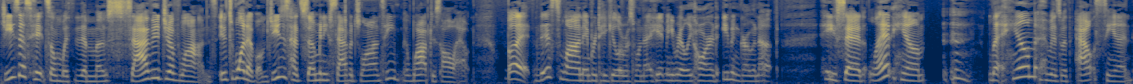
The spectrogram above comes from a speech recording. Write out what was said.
Jesus hits them with the most savage of lines. It's one of them. Jesus had so many savage lines, he wiped us all out. But this line in particular was one that hit me really hard, even growing up. He said, Let him, let him who is without sin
